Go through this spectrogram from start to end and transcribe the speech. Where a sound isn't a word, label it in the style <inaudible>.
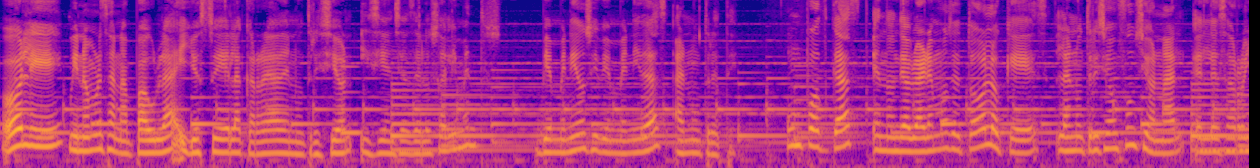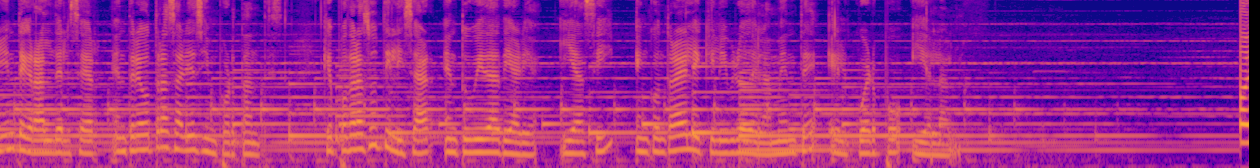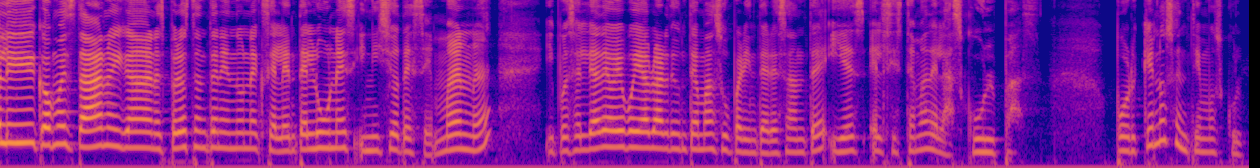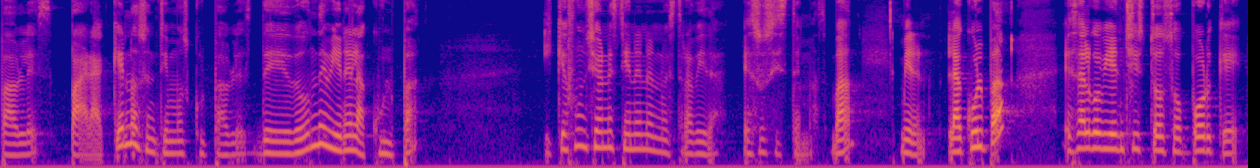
Hola, mi nombre es Ana Paula y yo estudié la carrera de Nutrición y Ciencias de los Alimentos. Bienvenidos y bienvenidas a Nutrete, un podcast en donde hablaremos de todo lo que es la nutrición funcional, el desarrollo integral del ser, entre otras áreas importantes, que podrás utilizar en tu vida diaria y así encontrar el equilibrio de la mente, el cuerpo y el alma. Hola, ¿cómo están? Oigan, espero estén teniendo un excelente lunes, inicio de semana. Y pues el día de hoy voy a hablar de un tema súper interesante y es el sistema de las culpas. ¿Por qué nos sentimos culpables? ¿Para qué nos sentimos culpables? ¿De dónde viene la culpa? ¿Y qué funciones tienen en nuestra vida esos sistemas? ¿Va? Miren, la culpa es algo bien chistoso porque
